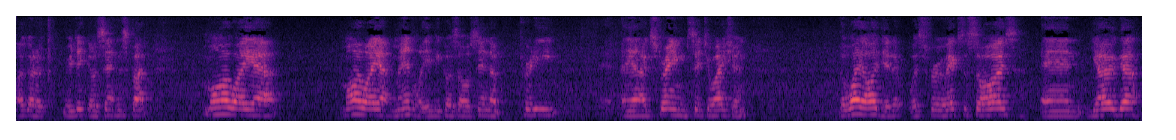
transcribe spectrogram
I got a ridiculous sentence. But my way out, my way out mentally, because I was in a pretty you know, extreme situation. The way I did it was through exercise and yoga,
